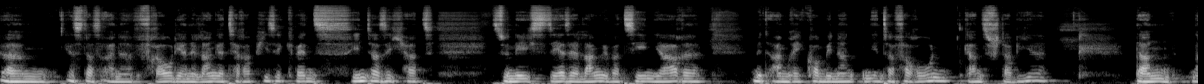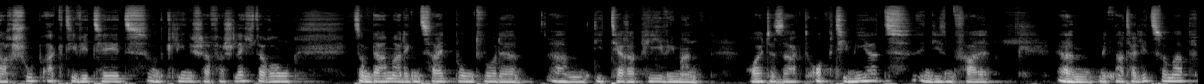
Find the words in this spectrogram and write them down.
ähm, ist das eine Frau, die eine lange Therapiesequenz hinter sich hat. Zunächst sehr, sehr lang, über zehn Jahre mit einem rekombinanten Interferon, ganz stabil. Dann nach Schubaktivität und klinischer Verschlechterung zum damaligen Zeitpunkt wurde ähm, die Therapie, wie man heute sagt, optimiert, in diesem Fall ähm, mit Natalizumab.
